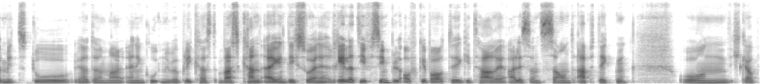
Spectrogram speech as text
damit du ja, da mal einen guten Überblick hast, was kann eigentlich so eine relativ simpel aufgebaute Gitarre alles an Sound abdecken. Und ich glaube,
